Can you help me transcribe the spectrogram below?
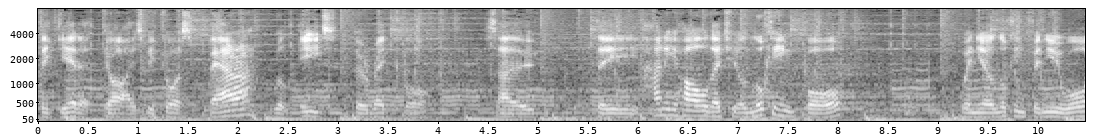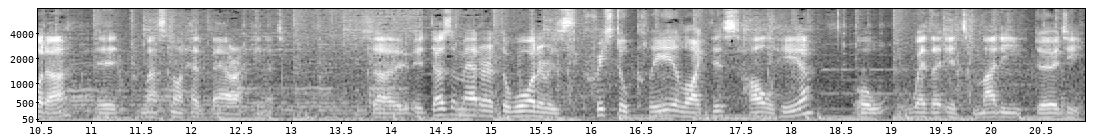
forget it, guys, because barra will eat the red claw. So the honey hole that you're looking for when you're looking for new water, it must not have barra in it. So it doesn't matter if the water is crystal clear like this hole here, or whether it's muddy, dirty,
